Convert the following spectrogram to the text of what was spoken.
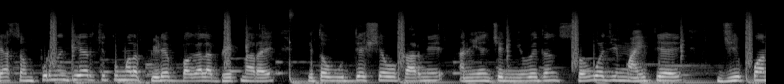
या संपूर्ण जी आरची तुम्हाला पी डी एफ बघायला भेटणार आहे. इथं उद्देश व कारणे आणि यांचे निवेदन सर्व जी माहिती आहे जी पण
